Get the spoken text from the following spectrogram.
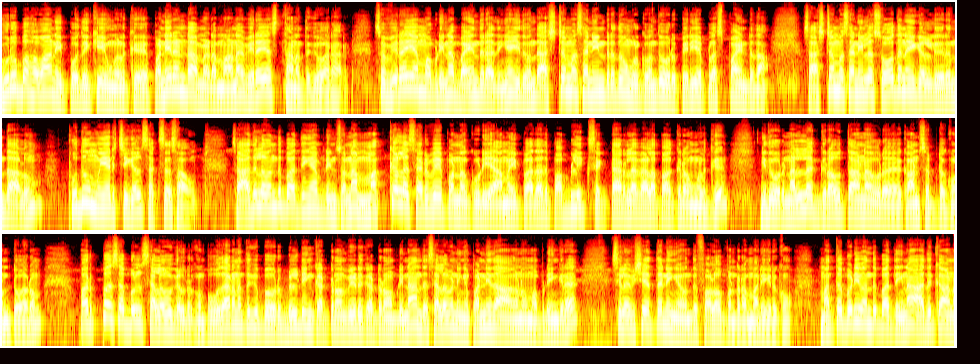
குரு பகவான் இப்போதைக்கு உங்களுக்கு பன்னிரெண்டாம் இடமான விரயஸ்தானத்துக்கு வரார். ஸோ விரயம் அப்படின்னா பயந்துடாதீங்க இது வந்து அஷ்டம சனின்றது உங்களுக்கு வந்து ஒரு பெரிய ப்ளஸ் பாயிண்ட் தான். ஸோ அஷ்டம சனியில் சோதனைகள் இருந்தாலும் புது முயற்சிகள் சக்ஸஸ் ஆகும். ஸோ அதில் வந்து பார்த்திங்க அப்படின்னு சொன்னால் மக்களை சர்வே பண்ணக்கூடிய அமைப்பு அதாவது பப்ளிக் செக்டாரில் வேலை பார்க்குறவங்களுக்கு இது ஒரு நல்ல க்ரௌத்தான ஒரு கான்செப்டை கொண்டு வரும். பர்பஸபிள் செலவுகள் இருக்கும். இப்போ உதாரணத்துக்கு இப்போ ஒரு பில்டிங் கட்டுறோம் வீடு கட்டுறோம் அப்படின்னா அந்த செலவு நீங்கள் பண்ணி தான் ஆகணும் அப்படிங்கிற சில விஷயத்தை நீங்கள் வந்து ஃபாலோ பண்ணுற மாதிரி இருக்கும். மற்றபடி வந்து பார்த்திங்கன்னா அதுக்கான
